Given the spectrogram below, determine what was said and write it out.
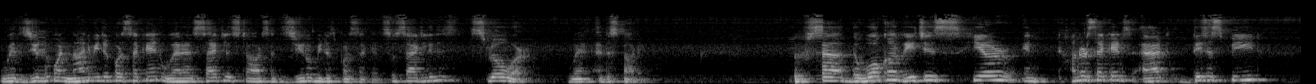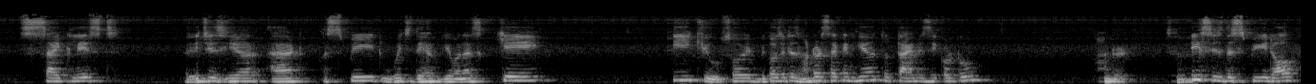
with 0.9 meter per second, whereas cyclist starts at 0 meters per second. So cyclist is slower when at the starting. If uh, the walker reaches here in 100 seconds at this speed, cyclist reaches here at a speed which they have given as k TQ. So it, because it is 100 second here, so time is equal to 100. So this is the speed of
